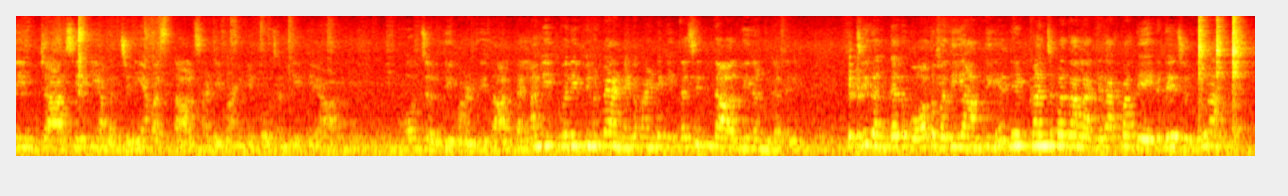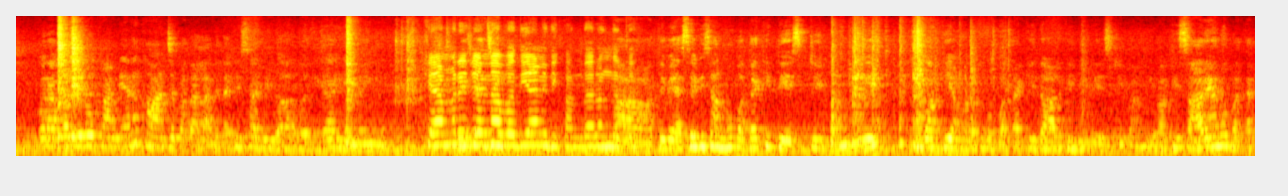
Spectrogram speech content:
ਤਿੰਨ ਚਾਰ ਸੀਟੀਆਂ ਵੱਜਣੀਆਂ ਬਸ ਦਾਲ ਸਾਡੀ ਬਣ ਕੇ ਹੋ ਜਾਂਦੀ ਤਿਆਰ ਬਹੁਤ ਜਲਦੀ ਬਣਦੀ ਦਾਲ। ਪਹਿਲਾਂ ਵੀ ਇੱਕ ਵਾਰੀ ਮੈਨੂੰ ਭੈਣ ਨੇ ਕਮੈਂਟ ਕੀਤਾ ਸੀ ਦਾਲ ਦੀ ਰੰਗਤ ਨਹੀਂ ਜੀ ਰੰਗਤ ਬਹੁਤ ਵਧੀਆ ਆਉਂਦੀ ਹੈ ਦੇਖਣ 'ਚ ਪਤਾ ਲੱਗਦਾ ਆਪਾਂ ਦੇਖਦੇ ਜ਼ਰੂਰ ਆ। ਪਰ ਆਪਾਂ ਜਦੋਂ ਖਾਂਦੇ ਆ ਨਾ ਖਾਣ 'ਚ ਪਤਾ ਲੱਗਦਾ ਕਿ ਸਾਡੀ ਦਾਲ ਵਧੀਆ ਹੈ ਜਾਂ ਨਹੀਂ ਹੈ ਕੈਮਰੇ ਜਿੰਨਾ। ਵਧੀਆ ਨਹੀਂ ਦਿਖਾਉਂਦਾ ਰੰਗਤ। ਹਾਂ ਤੇ ਵੈਸੇ ਵੀ ਸਾਨੂੰ ਪਤਾ ਕਿ ਟੇਸਟੀ ਬਣਦੀ ਹੈ। ਬਾਕੀ ਅਮਰਤ ਨੂੰ ਪਤਾ ਕਿ ਦਾਲ ਕਿੰਨੀ ਟੇਸਟੀ ਬਣਦੀ ਬਾਕੀ ਸਾਰਿਆਂ ਨੂੰ ਪਤਾ।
